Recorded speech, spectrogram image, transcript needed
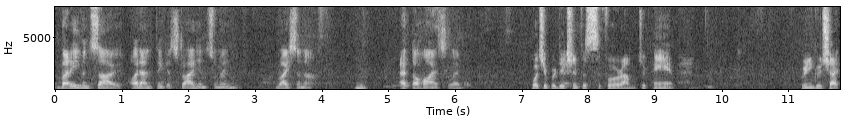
but even so, I don't think Australian swimming race enough at the highest level. What's your prediction for for um, Japan? We're in good shape.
